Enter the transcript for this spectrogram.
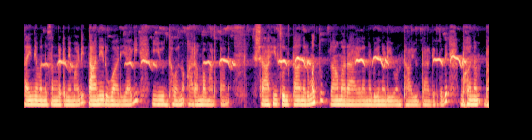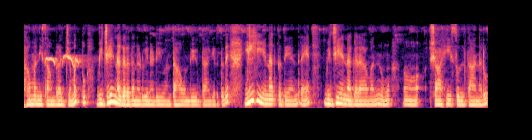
ಸೈನ್ಯವನ್ನು ಸಂಘಟನೆ ಮಾಡಿ ತಾನೇ ರುವಾರಿಯಾಗಿ ಈ ಯುದ್ಧವನ್ನು ಆರಂಭ ಮಾಡ್ತಾನೆ. ಶಾಹಿ ಸುಲ್ತಾನರು ಮತ್ತು ರಾಮರಾಯರ ನಡುವೆ ನಡೆಯುವಂತಹ ಯುದ್ಧ ಆಗಿರ್ತದೆ. ಬಹನ ಬಹಮನಿ ಸಾಮ್ರಾಜ್ಯ ಮತ್ತು ವಿಜಯನಗರದ ನಡುವೆ ನಡೆಯುವಂತಹ ಒಂದು ಯುದ್ಧ ಆಗಿರ್ತದೆ. ಇಲ್ಲಿ ಏನಾಗ್ತದೆ ಅಂದರೆ ವಿಜಯನಗರವನ್ನು ಶಾಹಿ ಸುಲ್ತಾನರು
